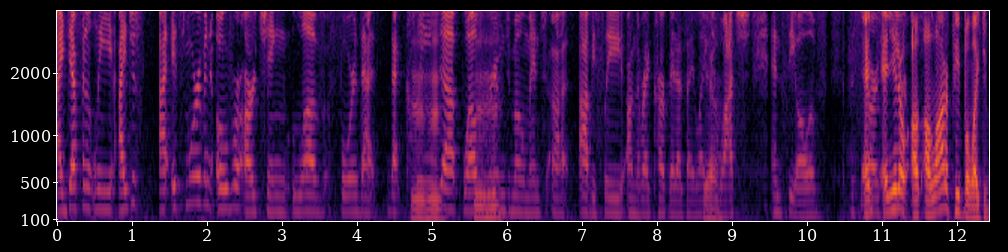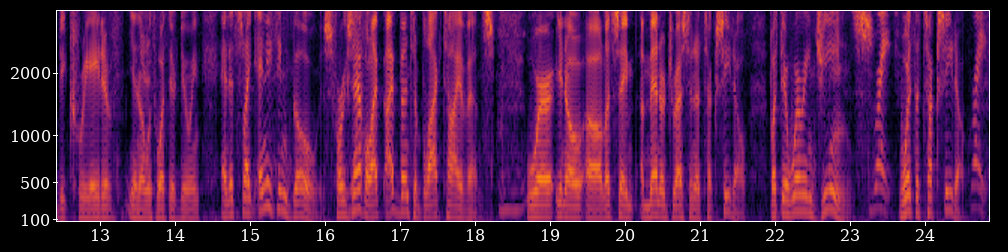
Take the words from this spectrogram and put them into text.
I definitely, I just, I, it's more of an overarching love for that that cleaned Mm-hmm. up, well groomed moment. Uh, obviously on the red carpet, as I like Yeah. to watch and see all of And, and you know, a, a lot of people like to be creative, you know, with what they're doing. And it's like anything goes. For example, I, I've been to black tie events Mm-hmm. where, you know, uh, let's say men are dressed in a tuxedo, but they're wearing jeans Right. with a tuxedo. Right.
